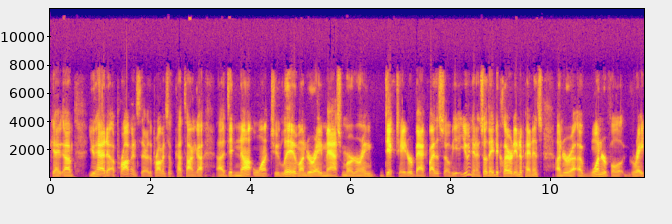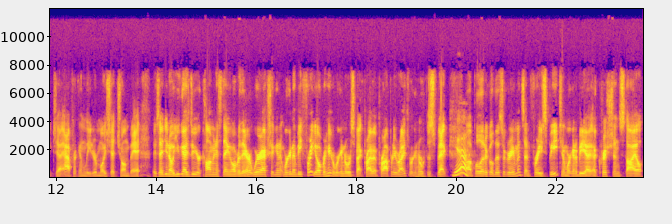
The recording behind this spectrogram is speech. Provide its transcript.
Okay, um, you had a province there, the province of Katanga, uh, did not want to live under a mass murdering dictator backed by the Soviet Union, and so they declared independence under a, a wonderful, great uh, African leader, Moise Tshombe. They said, you know, you guys do your communist thing over there. We're actually gonna we're gonna be free over here. We're gonna respect private property rights. We're gonna respect Yeah. uh, political disagreements and free speech, and we're gonna be a, a Christian style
